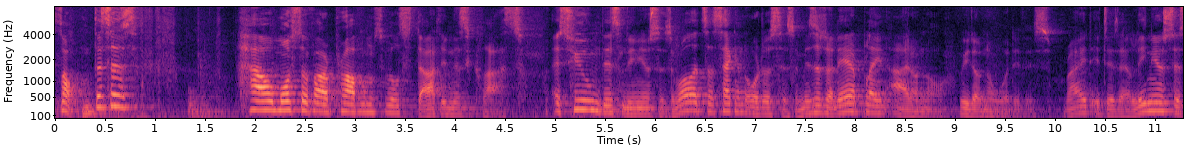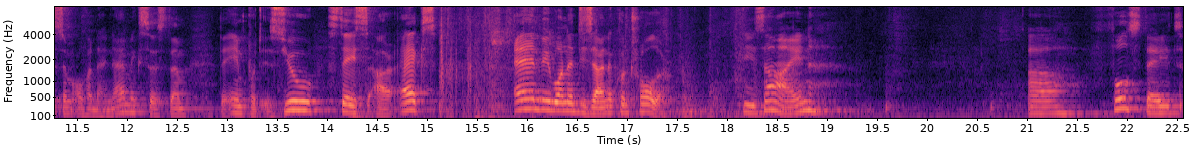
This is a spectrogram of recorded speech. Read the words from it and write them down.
So this is how most of our problems will start in this class. Assume this linear system. Well, it's a second order system. Is it an airplane? I don't know. We don't know what it is, right? It is a linear system of a dynamic system. The input is u, states are x, and we want to design a controller. Design a full state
